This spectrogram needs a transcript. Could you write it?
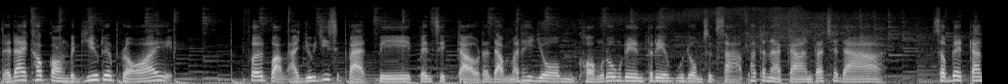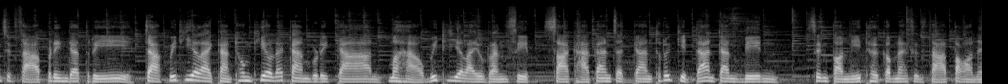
และได้เข้ากองเป็นที่เรียบร้อย ฟิร์สหวังอายุ 28 ปี เป็นสิทธิ์เก่าระดับมัธยม ของโรงเรียนเตรียมอุดมศึกษาพัฒนาการรัชดาสำเร็จการศึกษาปริญญาตรี จากวิทยาลัยการท่องเที่ยวและการบริการ มหาวิทยาลัยรังสิต สาขาการจัดการธุรกิจด้านการบิน ซึ่งตอนนี้เธอกำลังศึกษาต่อใน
